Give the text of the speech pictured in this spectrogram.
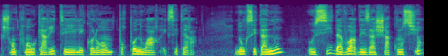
Shampoing aux carités, les collants pour peau noire, etc. Donc c'est à nous aussi d'avoir des achats conscients,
